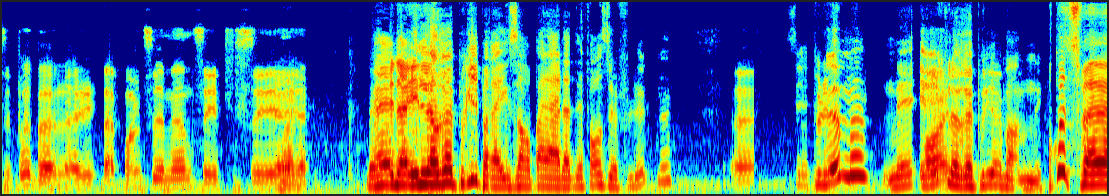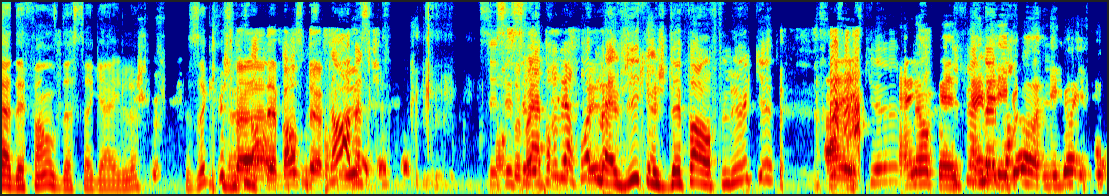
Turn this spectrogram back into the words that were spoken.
C'est pas bon, Eric Lapointe, ça, man. C'est. c'est euh, Ouais. Ben, il l'a repris, par exemple, à la, la défense de Fluke. là. euh, C'est plume, mais Eric Ouais. l'a repris un moment donné. Pourquoi tu fais à la défense de ce gars-là? C'est ça que je fais la défense de Non, Fluke. parce que c'est la première fois de ma vie que je défends Fluke. Parce que... hey, non, mais, Il fait hey, mais les, gars, les gars, il faut.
